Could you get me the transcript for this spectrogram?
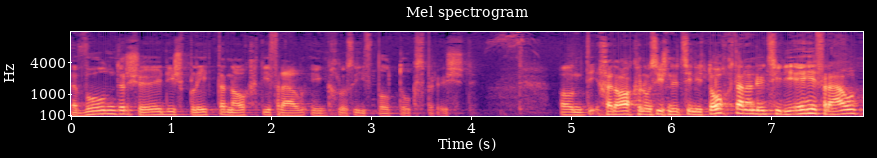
Eine wunderschöne, splitternackte Frau inklusive Botoxbrüste. Und ich habe angenommen, es ist nicht seine Tochter, nicht seine Ehefrau.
